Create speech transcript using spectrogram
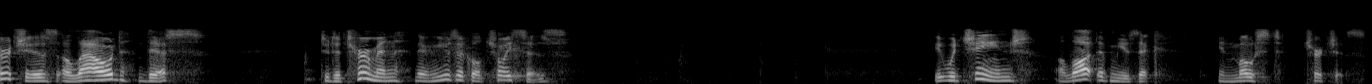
churches allowed this to determine their musical choices, it would change a lot of music in most churches.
